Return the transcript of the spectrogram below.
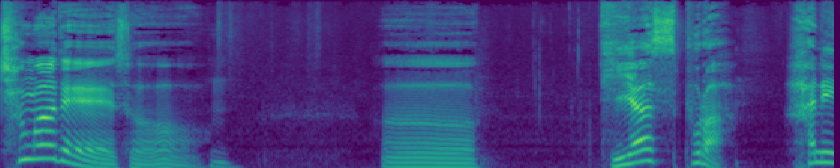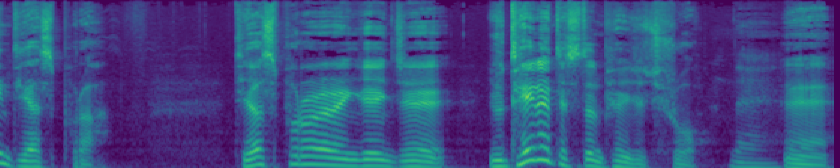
청와대에서 어 디아스포라 한인 디아스포라 디아스포라라는 게 이제 유태인한테 쓰던 표현이죠 주로. 네. 예.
